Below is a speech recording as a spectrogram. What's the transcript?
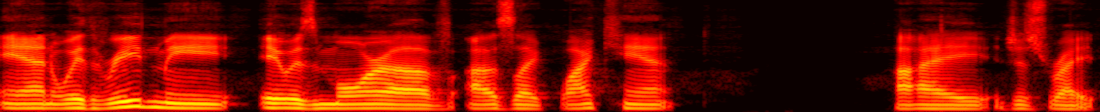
And with readme it was more of i was like why can't i just write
